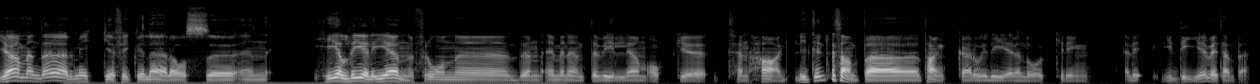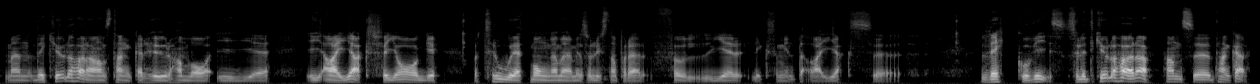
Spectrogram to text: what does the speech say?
Ja, men där Micke fick vi lära oss eh, en hel del igen från eh, den eminente William och eh, Ten Hag. Lite intressanta tankar och idéer ändå kring, eller idéer vet jag inte, men det är kul att höra hans tankar hur han var i, i Ajax. För jag, jag tror rätt många med mig som lyssnar på det här följer liksom inte Ajax veckovis. Så lite kul att höra hans tankar.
